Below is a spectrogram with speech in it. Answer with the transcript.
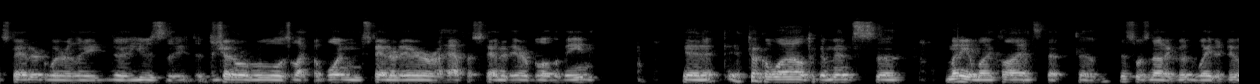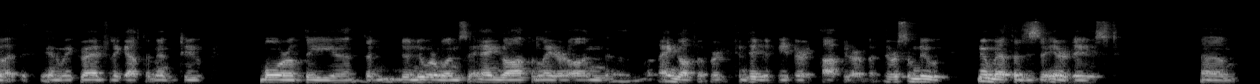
standard where they uh, use the, the general rules like a one standard error or a half a standard error below the mean. And it, it took a while to convince uh, many of my clients that uh, this was not a good way to do it. And we gradually got them into more of the, uh, the, the newer ones, Angoff, and later on uh, Angoff continued to be very popular, but there were some new new methods introduced. Um,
